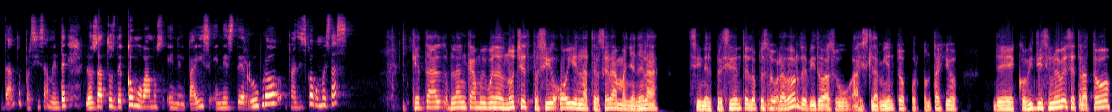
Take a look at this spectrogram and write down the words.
dando precisamente los datos de cómo vamos en el país en este rubro. Francisco, ¿cómo estás? ¿Qué tal, Blanca? Muy buenas noches. Pues sí, hoy en la tercera mañanera sin el presidente López Obrador, debido a su aislamiento por contagio de COVID-19 se trató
